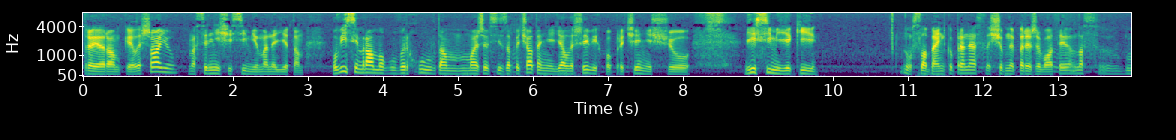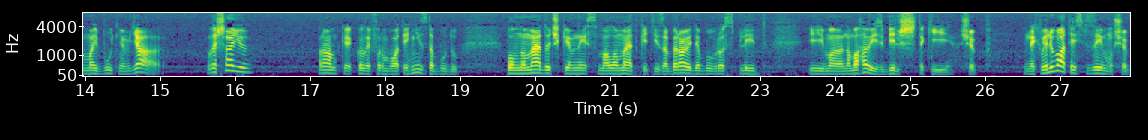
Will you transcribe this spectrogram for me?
три рамки лишаю. На сильніші сім'ї в мене є там по 8 рамок вверху, там майже всі запечатані. Я лишив їх по причині, що є сім'ї, які ну, слабенько принесли, щоб не переживати в нас в майбутньому. Я лишаю рамки, коли формувати гнізда буду. Повномедочки вниз, малометки ті забираю, де був розпліт. І намагаюсь більш такі, щоб не хвилюватись взиму, щоб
